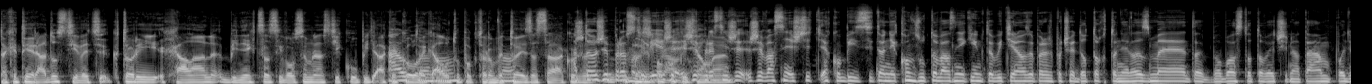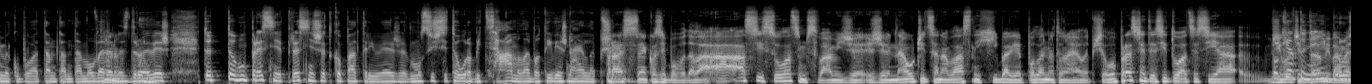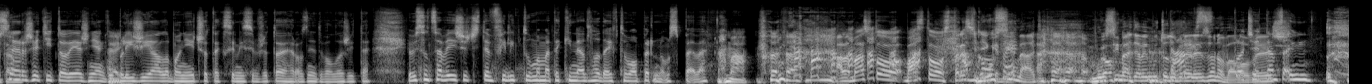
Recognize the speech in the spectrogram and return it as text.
také tie radosti, veď ktorý chalán by nechcel si v 18 kúpiť akékoľvek auto, Auto, no. no. po ktorom No. no. to je zasa A akože... to, že proste vie, že, že, presne, že, že vlastne ešte ako by si to nekonzultoval s niekým, kto by ti naozaj povedal, že počuje, do tohto nelezme, to je blbosť, toto väčšina tam, pôjdeme kupovať tam, tam, tam overené zdroje, vieš. To, tomu presne, presne všetko patrí, vieš, že musíš si to urobiť sám, lebo ty vieš najlepšie. Presne, ako si povedala. A asi súhlasím s vami, že, že naučiť sa na vlastných chybách je podľa mňa to najlepšie. Lebo presne tie situácie si ja v Pokiaľ živote to není veľmi prúser, pamätám. že ti to vieš nejak Hej. ublíži alebo niečo, tak si myslím, že to je hrozne dôležité. Ja by som chcela vedieť, že či ten Filip tu má taký nadhľad aj v tom opernom speve. Má. Ale má z toho, má z toho stresy Musí niekedy. mať. Musí mať, aby mu to dobre Tam- rezonovalo, počkaj, vieš. Tam sa,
